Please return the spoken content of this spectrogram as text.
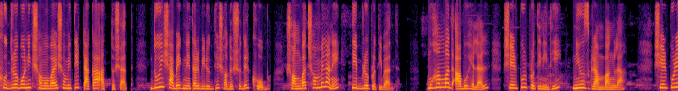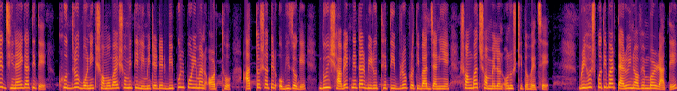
ক্ষুদ্র বণিক সমবায় সমিতির টাকা আত্মসাৎ। দুই সাবেক নেতার বিরুদ্ধে সদস্যদের ক্ষোভ। সংবাদ সম্মেলনে তীব্র প্রতিবাদ। মুহাম্মদ আবু হেলাল, শেরপুর প্রতিনিধি, নিউজ গ্রাম বাংলা। শেরপুরের ঝিনাইগাতিতে ক্ষুদ্র বণিক সমবায় সমিতি লিমিটেডের বিপুল পরিমাণ অর্থ আত্মসাতের অভিযোগে দুই সাবেক নেতার বিরুদ্ধে তীব্র প্রতিবাদ জানিয়ে সংবাদ সম্মেলন অনুষ্ঠিত হয়েছে। বৃহস্পতিবার তেরোই নভেম্বর রাতে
